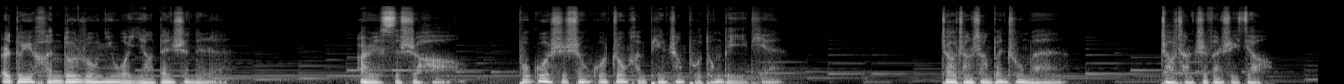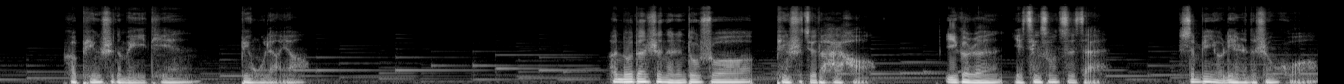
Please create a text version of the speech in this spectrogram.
而对于很多如你我一样单身的人，二月四十号不过是生活中很平常普通的一天。照常上班出门，照常吃饭睡觉，和平时的每一天并无两样。很多单身的人都说，平时觉得还好，一个人也轻松自在，身边有恋人的生活，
